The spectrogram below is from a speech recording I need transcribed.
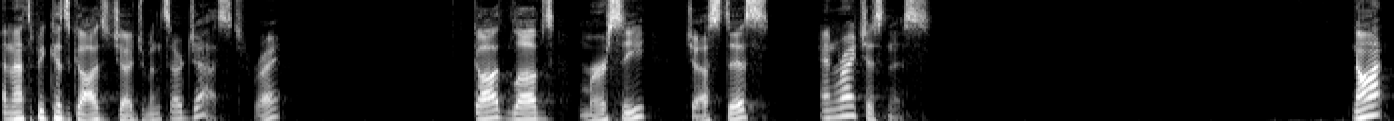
And that's because God's judgments are just, right? God loves mercy, justice, and righteousness. Not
